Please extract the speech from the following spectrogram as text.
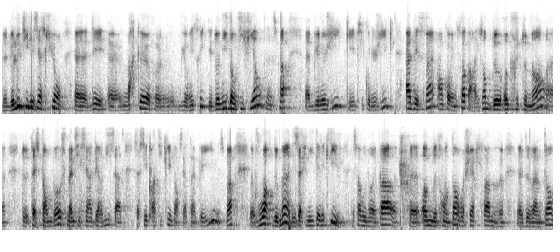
l'utilisation euh, des euh, marqueurs euh, biométriques, des données identifiantes, n'est-ce pas, euh, biologiques et psychologiques à des fins, encore une fois, par exemple, de recrutement, euh, de test d'embauche, même si c'est interdit, ça, s'est pratiqué dans certains pays, n'est-ce pas, euh, voire demain des affinités électives, n'est-ce pas, vous n'aurez pas homme de 30 ans recherche femme de 20 ans,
